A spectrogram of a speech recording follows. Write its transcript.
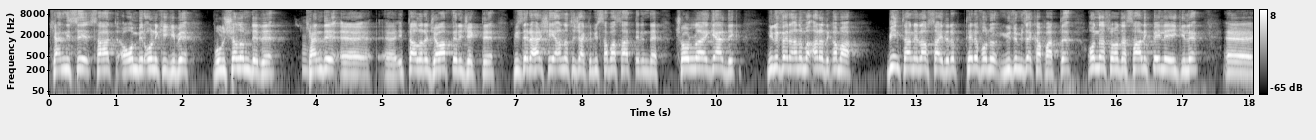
Kendisi saat 11-12 gibi buluşalım dedi. Kendi e, e, iddialara cevap verecekti. Bizlere her şeyi anlatacaktı. Biz sabah saatlerinde Çorlu'ya geldik. Nilüfer Hanım'ı aradık ama bin tane laf saydırıp telefonu yüzümüze kapattı. Ondan sonra da Salih Bey'le ilgili e,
